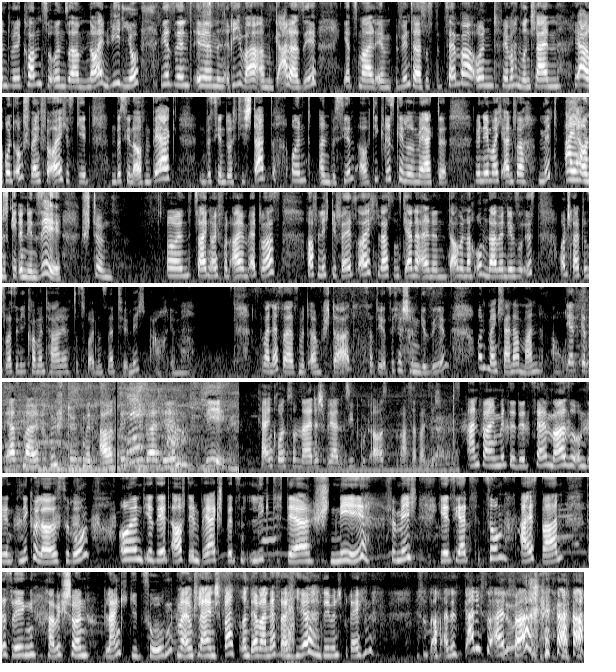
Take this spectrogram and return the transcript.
und willkommen zu unserem neuen Video. Wir sind im Riva am Gardasee, jetzt mal im Winter, es ist Dezember und wir machen so einen kleinen ja, Rundumschwenk für euch. Es geht ein bisschen auf den Berg, ein bisschen durch die Stadt und ein bisschen auf die Christkindlmärkte. Wir nehmen euch einfach mit. Ah ja, und es geht in den See. Stimmt. Und zeigen euch von allem etwas. Hoffentlich gefällt es euch. Lasst uns gerne einen Daumen nach oben da, wenn dem so ist. Und schreibt uns was in die Kommentare. Das freut uns natürlich auch immer. Vanessa ist mit am Start. Das habt ihr jetzt sicher schon gesehen. Und mein kleiner Mann auch. Jetzt gibt es erstmal Frühstück mit Aussicht über den See. Kein Grund zum neidisch werden. Sieht gut aus, war es aber nicht. Anfang Mitte Dezember, so um den Nikolaus rum. Und ihr seht, auf den Bergspitzen liegt der Schnee. Für mich geht es jetzt zum Eisbaden. Deswegen habe ich schon blank gezogen. Mit meinem kleinen Spatz und der Vanessa hier. Dementsprechend ist es auch alles gar nicht so einfach.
